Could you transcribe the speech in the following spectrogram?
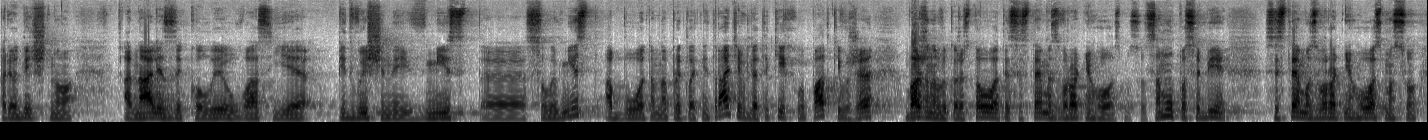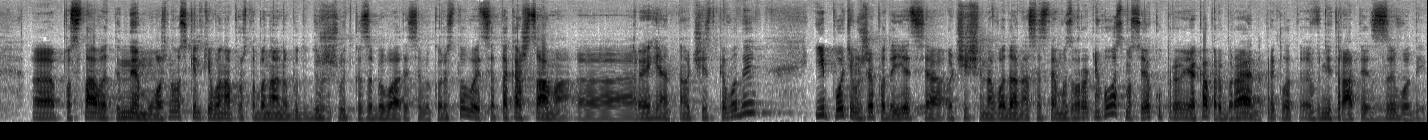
періодично аналізи, коли у вас є підвищений вміст е, солевміст або, там, наприклад, нітратів, для таких випадків вже бажано використовувати системи зворотнього осмосу. Саму по собі систему зворотнього осмосу е, поставити не можна, оскільки вона просто банально буде дуже швидко забиватися. Використовується така ж сама е, реагентна очистка води. І потім вже подається очищена вода на систему зворотнього осмосу, яку, яка прибирає, наприклад, в нітрати з води.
